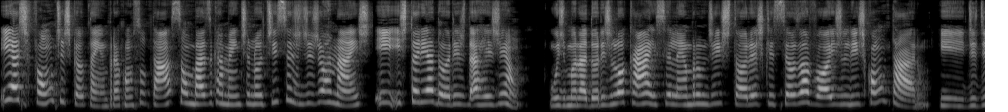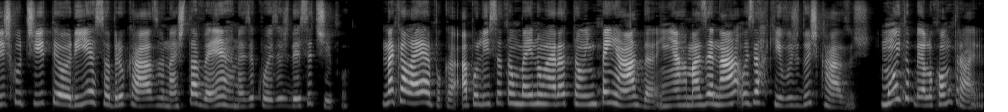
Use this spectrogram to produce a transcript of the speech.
e as fontes que eu tenho para consultar são basicamente notícias de jornais e historiadores da região. Os moradores locais se lembram de histórias que seus avós lhes contaram e de discutir teorias sobre o caso nas tavernas e coisas desse tipo. Naquela época, a polícia também não era tão empenhada em armazenar os arquivos dos casos. Muito pelo contrário.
